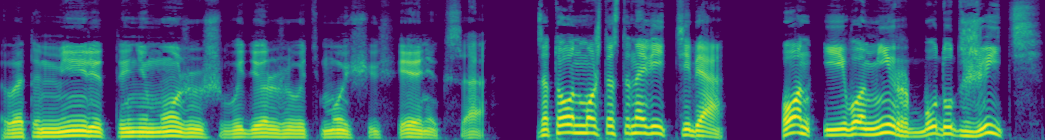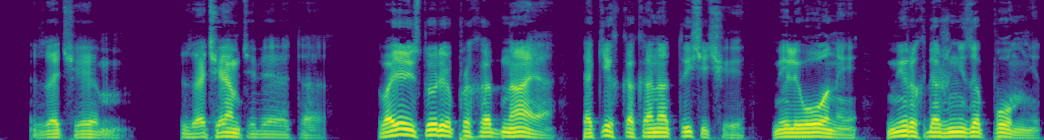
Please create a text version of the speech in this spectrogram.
«В этом мире ты не можешь выдерживать мощи Феникса. Зато он может остановить тебя. Он и его мир будут жить». «Зачем?» «Зачем тебе это? Твоя история проходная, таких, как она, тысячи, миллионы, мир их даже не запомнит.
